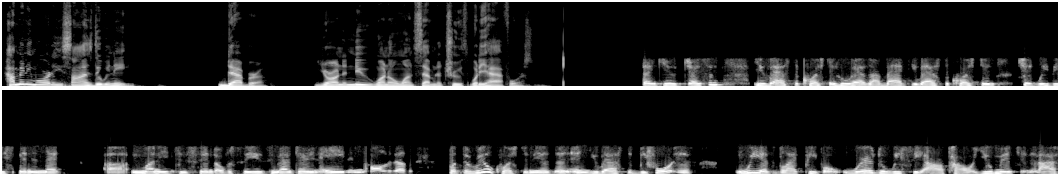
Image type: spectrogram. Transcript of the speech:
how many more of these signs do we need? Deborah, you're on the new 1017 The Truth. What do you have for us? Thank you, Jason. You've asked the question, who has our back? You've asked the question, should we be spending that uh, money to send overseas humanitarian aid and all of that other? But the real question is, and you've asked it before, is we as black people, where do we see our power? You mentioned, and I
